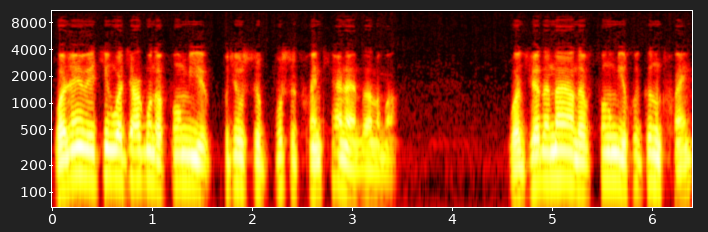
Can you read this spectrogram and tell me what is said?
我认为经过加工的蜂蜜不就是不是纯天然的了吗？我觉得那样的蜂蜜会更纯。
